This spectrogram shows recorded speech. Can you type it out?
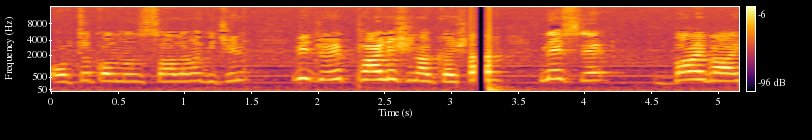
ortak olmanızı sağlamak için videoyu paylaşın arkadaşlar. Neyse, bay bay.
